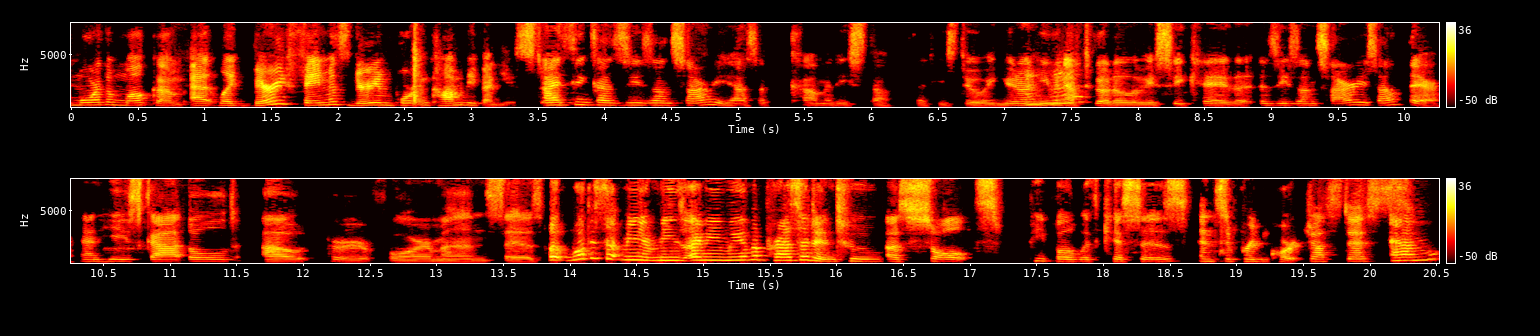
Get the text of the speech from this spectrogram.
more than welcome at like very famous, very important comedy venues. still. I think Aziz Ansari has a comedy stuff that he's doing. You don't even Mhm. have to go to Louis C.K. That Aziz Ansari's out there, and he's got sold out performances. But what does that mean? It means I mean we have a president who assaults people with kisses. and Supreme Court Justice. Um,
